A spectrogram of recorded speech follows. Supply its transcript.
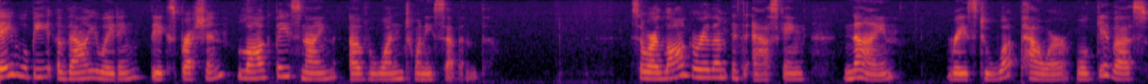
Today we'll be evaluating the expression log base 9 of 127th. So our logarithm is asking 9 raised to what power will give us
